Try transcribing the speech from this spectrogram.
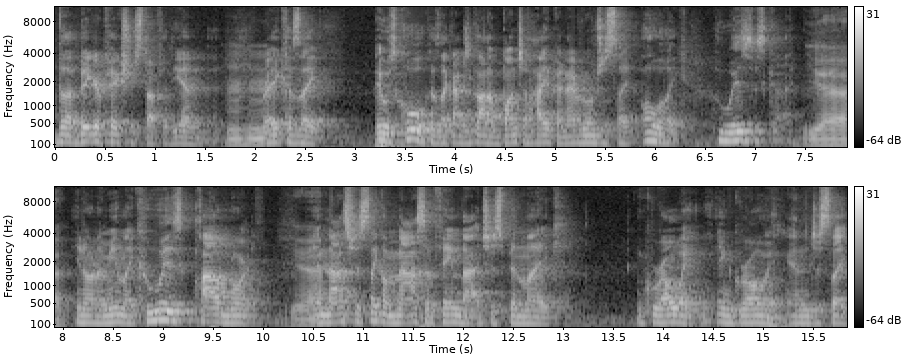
the bigger picture stuff at the end of it, Mm-hmm. right? Because like it was cool because like I just got a bunch of hype and everyone's just like, oh, like who is this guy? Yeah, You know what I mean? Like who is Cloud North? yeah. And that's just like a massive thing that's just been like growing and growing and just like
